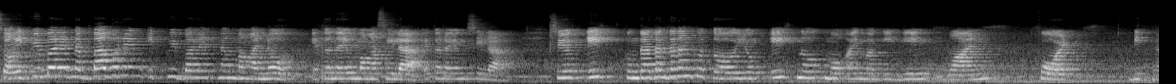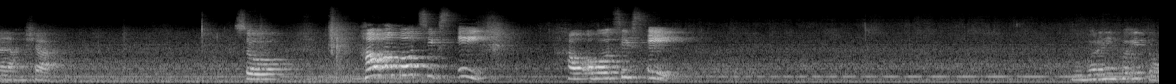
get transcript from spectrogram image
So, ang equivalent, nagbago na yung equivalent ng mga note. Ito na yung mga sila. Ito na yung sila. So, yung 8, kung dadagdagan ko to, yung 8 note mo ay magiging 1 4 bit na lang siya. So, how about 6-8? How about 6-8? Buburahin ko ito.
